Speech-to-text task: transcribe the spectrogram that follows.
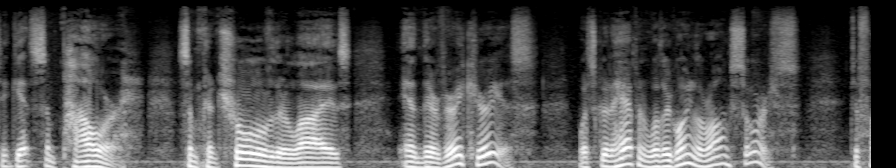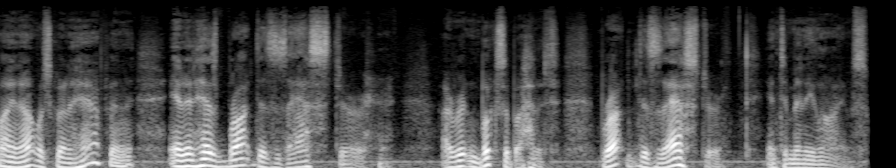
to get some power, some control over their lives, and they're very curious what's going to happen. Well, they're going to the wrong source to find out what's going to happen, and it has brought disaster. I've written books about it. Brought disaster into many lives.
